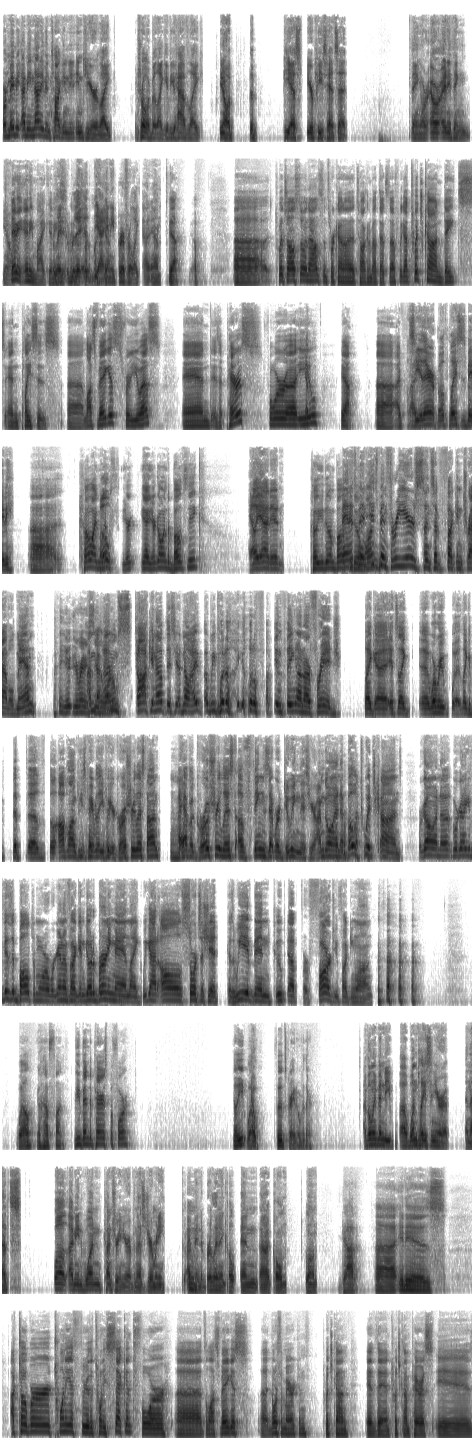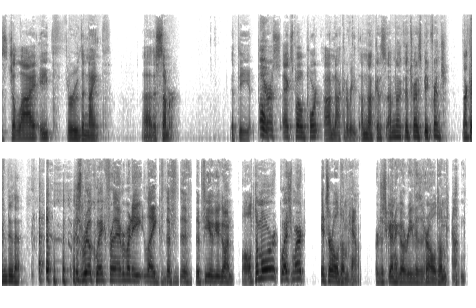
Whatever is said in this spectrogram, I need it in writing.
Or maybe I mean not even talking into your like controller, but like if you have like you know a, the PS earpiece headset thing or or anything you know Any any mic, any, related, any sort of mic, yeah, any peripheral like that, yeah. Yeah, yeah. Uh, Twitch also announced, since we're kind of talking about that stuff, we got TwitchCon dates and places. Uh, Las Vegas for US, and is it Paris for uh, EU? Yeah. Uh, I, I'll see you there, both places, baby. Uh, Cohh, I know Both. you're. Yeah, you're going to both Zeke. Hell yeah, dude. Cohh, you doing both? Man, it's been one? it's been three years since I've fucking traveled, man. you're, you're ready to I'm, see the world. I'm stocking up this year. No, I we put a, like a little fucking thing on our fridge, like uh, it's like uh, where we like the, the the oblong piece of paper that you put your grocery list on. Mhm. I have a grocery list of things that we're doing this year. I'm going to both Twitch cons. We're going to we're gonna visit Baltimore. We're gonna fucking go to Burning Man. Like we got all sorts of shit because we have been cooped up for far too fucking long. well, you'll have fun. Have you been to Paris before? You'll eat well. Nope. Food's great over there. I've only been to uh, one place in Europe, and that's well, I mean, one country in Europe, and that's Germany. I've Hmm. been to Berlin and Col- and uh, Cologne. Cologne. Got it. Uh, it is October 20th through the 22nd for uh, the Las Vegas uh, North American TwitchCon, and then TwitchCon Paris is July 8th through the 9th uh, this summer at the Oh. Paris Expo Port. I'm not going to read. I'm not going to. I'm not going to try to speak French. Not going to do that. Just real quick for everybody, like the, the the few of you going Baltimore? Question mark. It's our old hometown. We're just going to go revisit our old hometown.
